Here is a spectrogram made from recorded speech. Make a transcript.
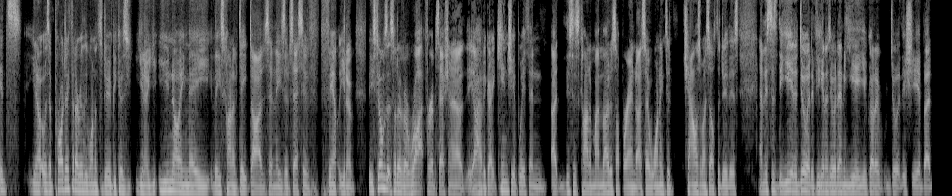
it's you know it was a project that I really wanted to do because you know you, you knowing me these kind of deep dives and these obsessive film you know these films that sort of are right for obsession uh, I have a great kinship with and uh, this is kind of my modus operandi. So wanting to challenge myself to do this and this is the year to do it. If you're going to do it any year you've got to do it this year. But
